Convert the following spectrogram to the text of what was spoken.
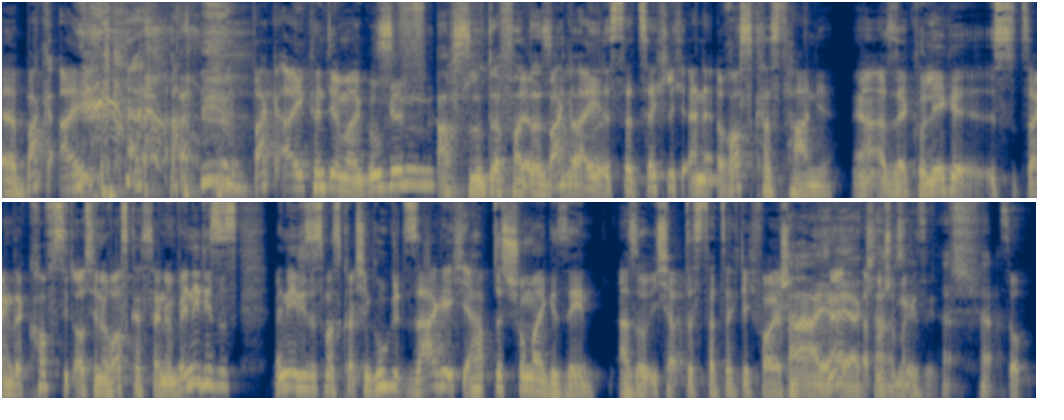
Äh, Buckeye, Buckeye könnt ihr mal googeln. Absoluter Äh, Fantasie. Buckeye ist tatsächlich eine Rosskastanie. Ja, also der Kollege ist sozusagen, der Kopf sieht aus wie eine Rosskastanie. Und wenn ihr dieses, wenn ihr dieses Maskottchen googelt, sage ich, ihr habt es schon mal gesehen. Also ich habe das tatsälich vorher schon, Ah, ja, ne? ja, klar. schon mal gesehen. Ja, ja. So.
